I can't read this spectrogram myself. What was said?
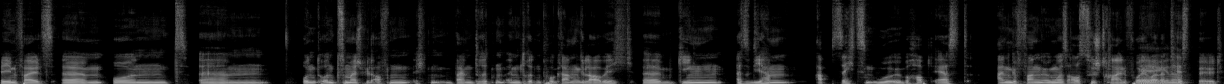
Jedenfalls, ähm, und, ähm, und, und zum Beispiel auf dem, ich, beim dritten, im dritten Programm, glaube ich, ähm, ging, also die haben ab 16 Uhr überhaupt erst angefangen, irgendwas auszustrahlen. Vorher Ja, war genau. das Testbild.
